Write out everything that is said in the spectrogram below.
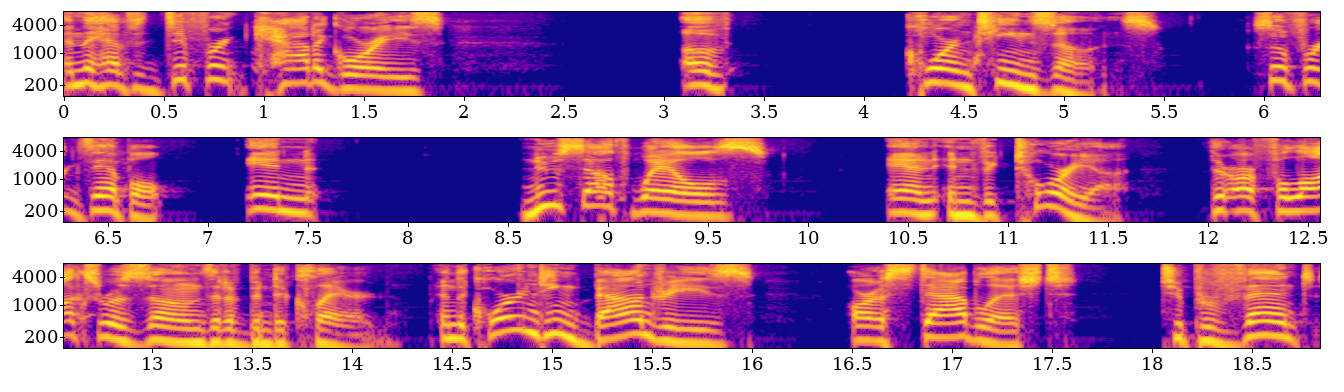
and they have different categories of quarantine zones. So, for example, in New South Wales, and in Victoria, there are phylloxera zones that have been declared, and the quarantine boundaries are established to prevent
